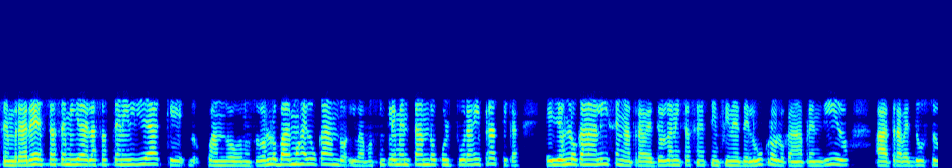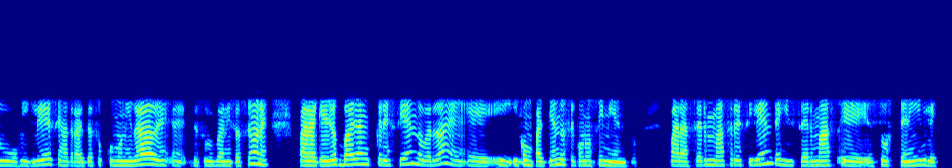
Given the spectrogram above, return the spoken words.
sembrar esa semilla de la sostenibilidad que cuando nosotros los vamos educando y vamos implementando culturas y prácticas, ellos lo canalicen a través de organizaciones sin fines de lucro, lo que han aprendido, a través de sus iglesias, a través de sus comunidades, eh, de sus organizaciones, para que ellos vayan creciendo, ¿verdad? Eh, eh, y compartiendo ese conocimiento para ser más resilientes y ser más eh, sostenibles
